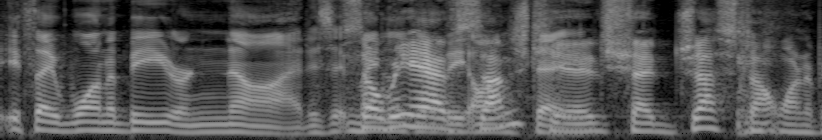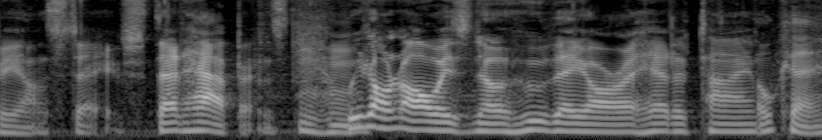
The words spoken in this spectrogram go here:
if they want to be or not? Is it So we have some kids that just don't want to be on stage. That happens. We don't always know who they are ahead of time. Mm-hmm. Okay.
